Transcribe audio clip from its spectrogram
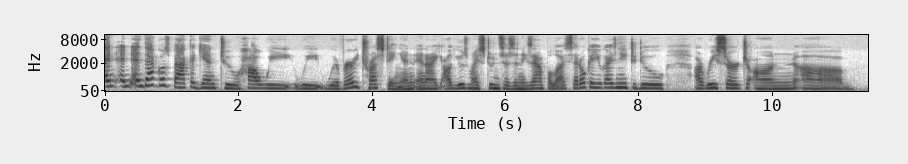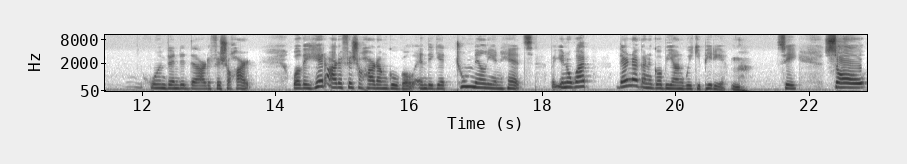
and and and that goes back again to how we we we're very trusting and and I I'll use my students as an example. I said, okay, you guys need to do a research on uh, who invented the artificial heart. Well, they hit artificial heart on Google and they get two million hits. But you know what? They're not going to go beyond Wikipedia. See, so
